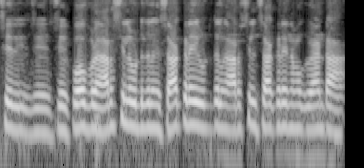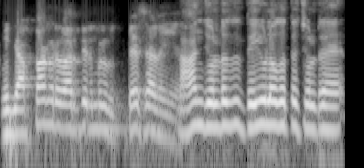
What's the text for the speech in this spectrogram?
சரி சரி சரி கோபுரம் அரசியல் விட்டுதலுங்க சாக்கடை விட்டுதலுங்க அரசியல் சாக்கடை நமக்கு வேண்டாம். நீங்க அப்பாங்கிற வார்த்தை பேசாதீங்க. நான் சொல்றது தெய்வலோகத்தை சொல்றேன்.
